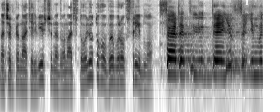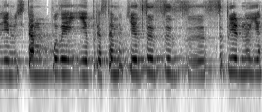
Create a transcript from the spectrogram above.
На чемпіонаті Львівщини 12 лютого виборов срібло. Серед людей з інвалідністю там були і представники з, з, з збірної у- у-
